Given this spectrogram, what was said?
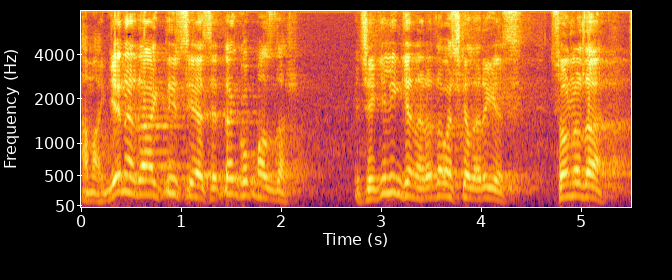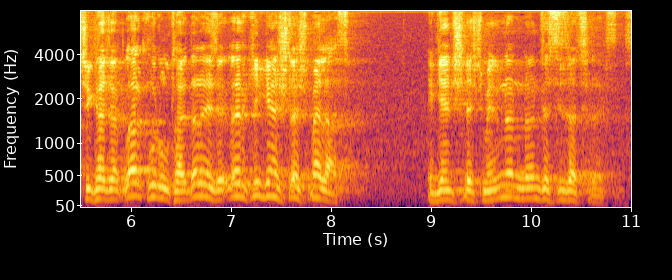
Ama gene de aktif siyasetten kopmazlar. E çekilin kenara da başkaları gelsin. Sonra da çıkacaklar kurultayda diyecekler ki gençleşme lazım. E gençleşmenin önünü önce siz açacaksınız.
